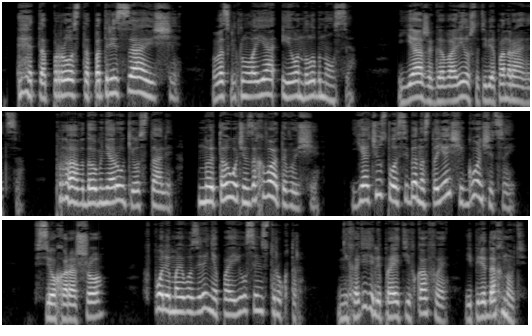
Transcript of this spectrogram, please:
— Это просто потрясающе! — воскликнула я, и он улыбнулся. — Я же говорил, что тебе понравится. — Правда, у меня руки устали, но это очень захватывающе. Я чувствовала себя настоящей гонщицей. — Все хорошо. В поле моего зрения появился инструктор. Не хотите ли пройти в кафе и передохнуть?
